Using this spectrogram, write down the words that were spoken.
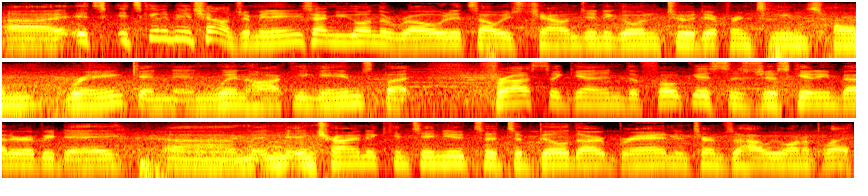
uh, it's it's going to be a challenge. I mean, anytime you go on the road, it's always challenging to go into a different team's home rink and, and win hockey games. But for us, again, the focus is just getting better every day um, and, and, trying to continue to, to build our brand in terms of how we want to play.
